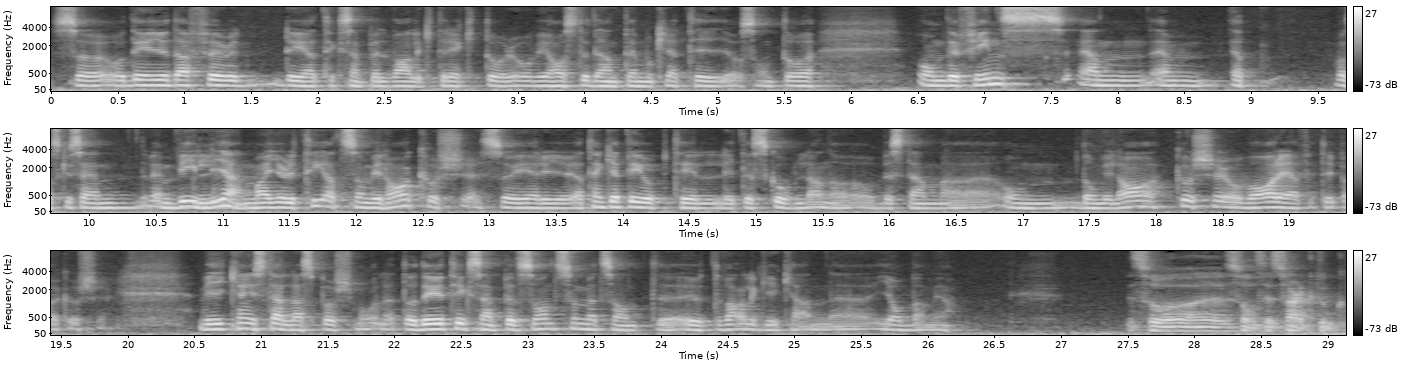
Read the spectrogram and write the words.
Så, och det är ju därför det är till exempel valgt rektor och vi har studentdemokrati och sånt. Och om det finns en, en, ett, vad ska jag säga, en, en vilja, en majoritet som vill ha kurser så är det ju, jag tänker att det är upp till lite skolan att bestämma om de vill ha kurser och vad det är för typ av kurser. Vi kan ju ställa spörsmålet och det är till exempel sånt som ett sånt eh, utvalg kan eh, jobba med. Så, sånn sett så er det ikke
